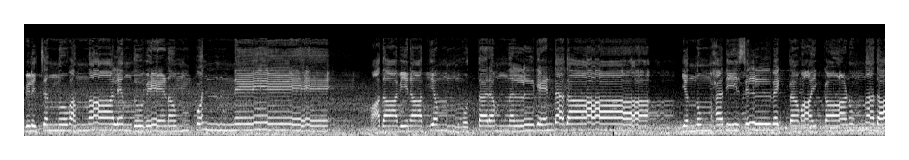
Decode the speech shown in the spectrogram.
വിളിച്ചെന്നു വന്നാൽ എന്തു വേണം പൊന്നേ. മാതാവിനാദ്യം ഉത്തരം നൽകേണ്ടതാ എന്നും ഹദീസിൽ വ്യക്തമായി കാണുന്നതാ.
